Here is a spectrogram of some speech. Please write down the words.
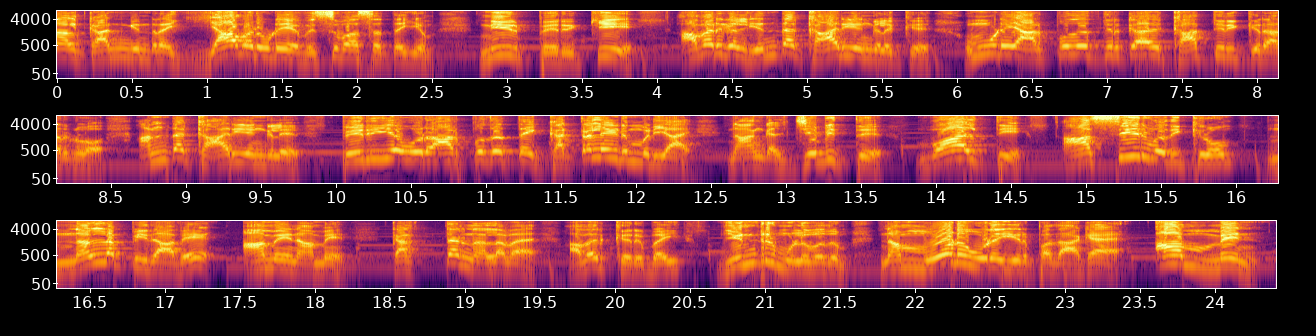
நாள் காண்கின்ற யாவருடைய விசுவாசத்தையும் நீர் பெருக்கி அவர்கள் எந்த காரியங்களுக்கு உம்முடைய அற்புதத்திற்காக காத்திருக்கிறார்களோ அந்த காரியங்களில் பெரிய ஒரு அற்புதத்தை கட்டளையிடும்படியாய் நாங்கள் ஜெபித்து வாழ்த்தி ஆசீர்வதிக்கிறோம். நல்ல பிதாவே ஆமேன் ஆமேன். கர்த்தர் நல்லவர் அவர் கிருபை இன்று முழுவதும் நம்மோடு கூட இருப்பதாக ஆமென்.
